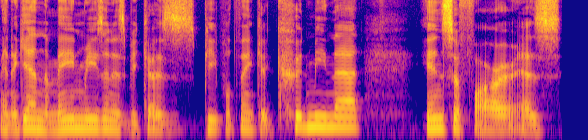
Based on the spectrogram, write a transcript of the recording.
And again, the main reason is because people think it could mean that, insofar as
